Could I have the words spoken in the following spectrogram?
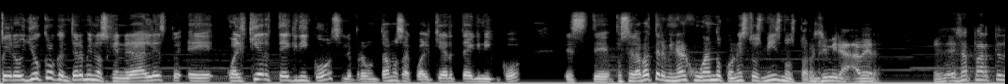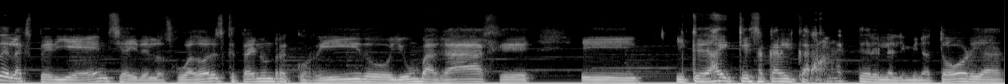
pero yo creo que en términos generales, eh, cualquier técnico, si le preguntamos a cualquier técnico, este, pues se la va a terminar jugando con estos mismos. Para pues sí, mira, a ver, esa parte de la experiencia y de los jugadores que traen un recorrido y un bagaje y, que hay que sacar el carácter en la eliminatoria.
